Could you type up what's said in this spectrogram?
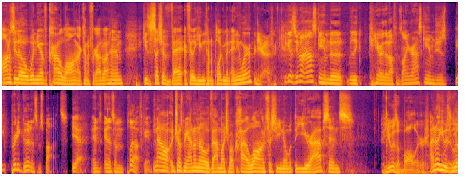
honestly though, when you have Kyle Long, I kind of forgot about him. He's such a vet. I feel like you can kind of plug him in anywhere. Yeah. because you're not asking him to really carry that offense line. You're asking him to just be pretty good in some spots Yeah. and and in some playoff games. Now, trust me, I don't know that much about Kyle Long, especially you know with the year absence. He was a baller. I know he before was really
